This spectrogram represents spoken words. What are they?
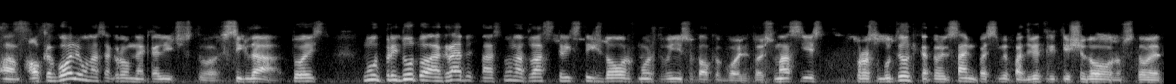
а, алкоголя у нас огромное количество всегда. То есть ну, придут, ограбят нас, ну, на 20-30 тысяч долларов, может, вынесут алкоголь. То есть у нас есть просто бутылки, которые сами по себе по 2-3 тысячи долларов стоят.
